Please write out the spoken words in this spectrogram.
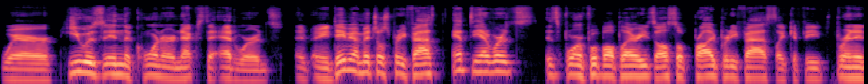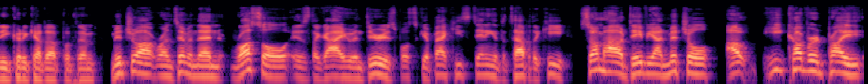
where he was in the corner next to Edwards. I mean, Davion Mitchell's pretty fast. Anthony Edwards is a foreign football player. He's also probably pretty fast. Like if he sprinted, he could have kept up with him. Mitchell outruns him. And then Russell is the guy who, in theory, is supposed to get back. He's standing at the top of the key. Somehow, Davion Mitchell out, he covered probably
